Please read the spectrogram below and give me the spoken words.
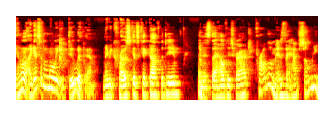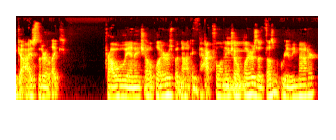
I don't. I guess I don't know what you do with him. Maybe Crouse gets kicked off the team, and it's the healthy scratch. Problem is they have so many guys that are like probably NHL players, but not impactful Mm. NHL players. That doesn't really matter.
